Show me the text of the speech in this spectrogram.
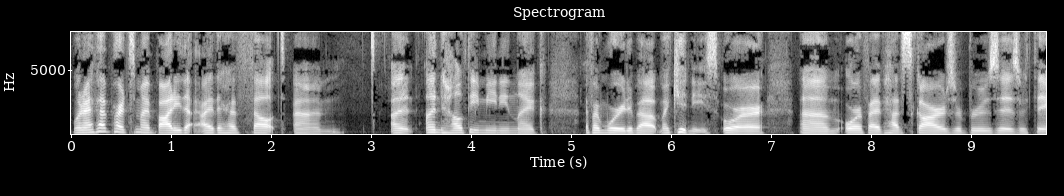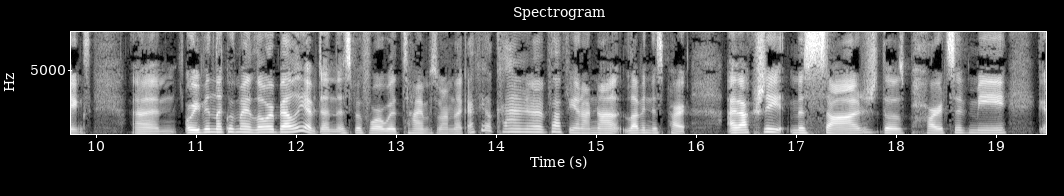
when I've had parts of my body that either have felt um, un- unhealthy, meaning like if I'm worried about my kidneys or um, or if I've had scars or bruises or things. Um, or even like with my lower belly, I've done this before with times where I'm like, I feel kind of puffy and I'm not loving this part. I've actually massaged those parts of me uh,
